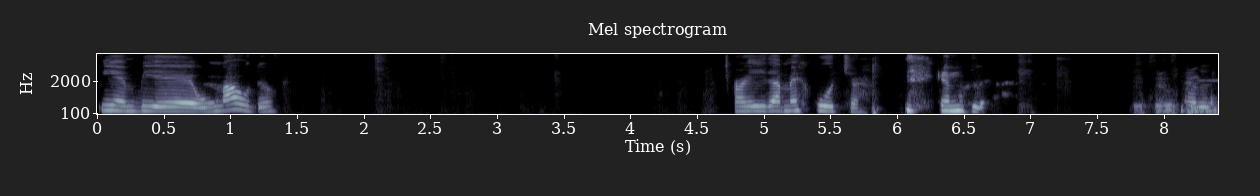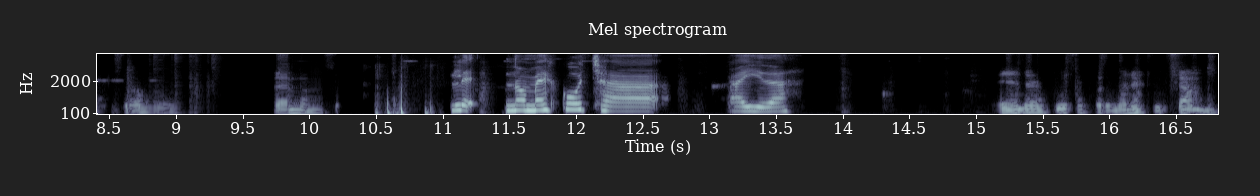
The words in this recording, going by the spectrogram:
y envíe un audio. Aida me escucha. que no, Yo creo que le- no me escucha, Aida. Ella nos escucha, pero no la escuchamos.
